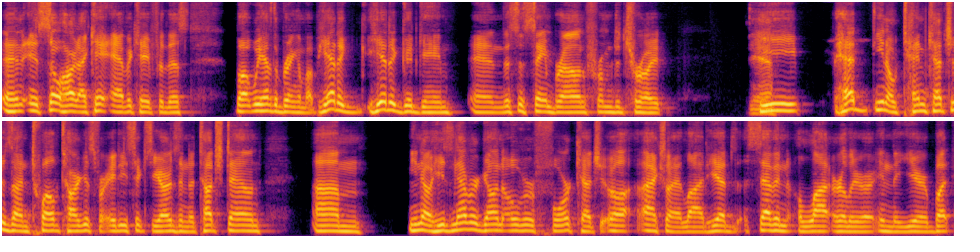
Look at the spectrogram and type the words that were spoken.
and it's so hard. I can't advocate for this, but we have to bring him up. He had a he had a good game, and this is St. Brown from Detroit. Yeah. He had you know 10 catches on 12 targets for 86 yards and a touchdown. Um you know he's never gone over four catches well actually i lied. He had seven a lot earlier in the year but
